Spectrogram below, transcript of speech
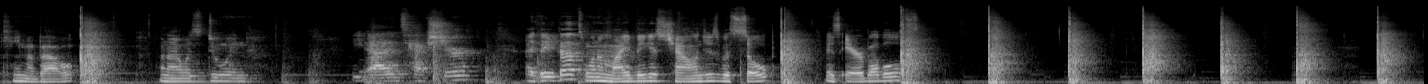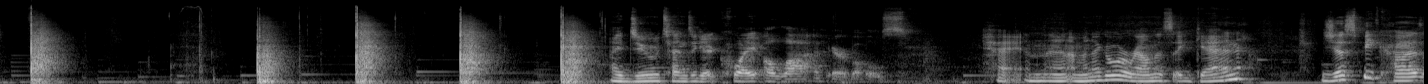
came about when I was doing the added texture. I think that's one of my biggest challenges with soap is air bubbles. I do tend to get quite a lot of air bubbles. Okay, and then I'm gonna go around this again, just because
